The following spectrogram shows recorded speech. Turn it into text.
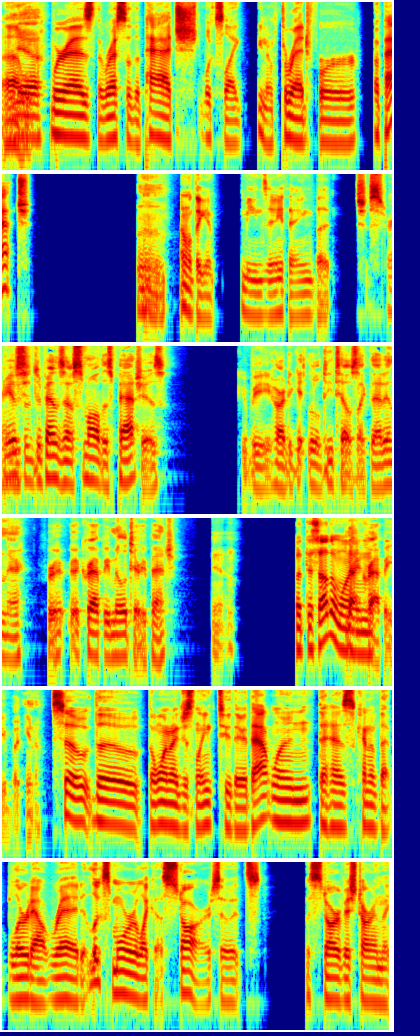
Uh, Yeah. Whereas the rest of the patch looks like you know thread for a patch. Hmm. I don't think it means anything, but it's just strange. I guess it depends how small this patch is. Could be hard to get little details like that in there for a crappy military patch. Yeah. But this other one, Not crappy, but you know. So the the one I just linked to there, that one that has kind of that blurred out red, it looks more like a star. So it's the star of Ishtar in the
